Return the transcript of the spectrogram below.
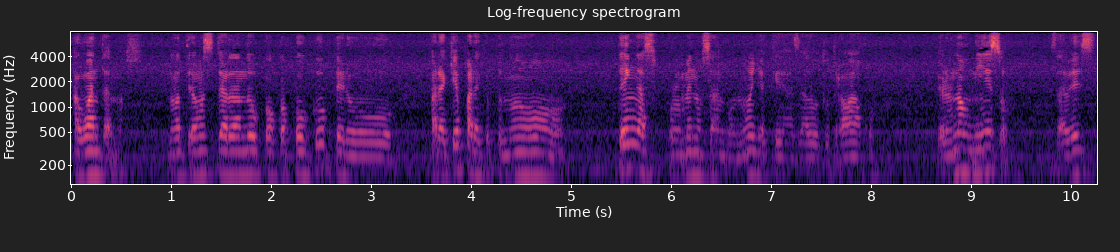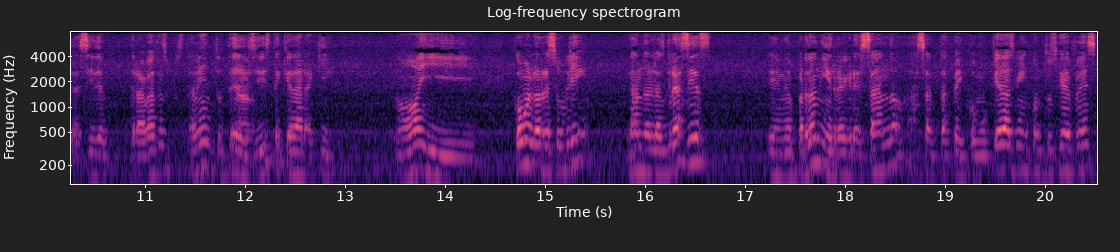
aguántanos, ¿no? Te vamos a estar dando poco a poco, pero ¿para qué? Para que pues no tengas por lo menos algo, ¿no? Ya que has dado tu trabajo. Pero no, ni eso, ¿sabes? Así de trabajas, pues está bien, tú te Claro. decidiste quedar aquí, ¿no? Y ¿cómo lo resolví? Dando las gracias, eh, no, perdón, y regresando a Santa Fe. Y como quedas bien con tus jefes,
